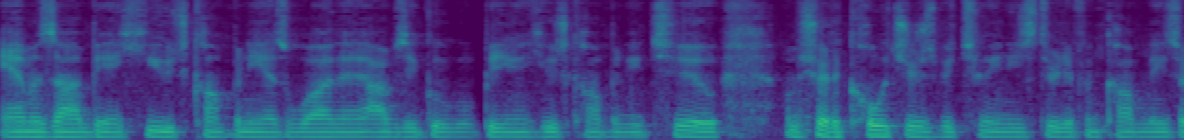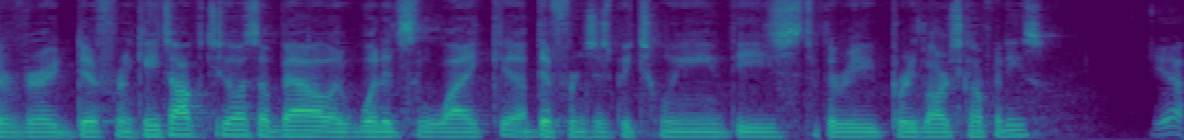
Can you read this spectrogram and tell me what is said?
Amazon being a huge company as well, and obviously Google being a huge company too. I'm sure the cultures between these three different companies are very different. Can you talk to us about like what it's like, uh, differences between these three pretty large companies? Yeah.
